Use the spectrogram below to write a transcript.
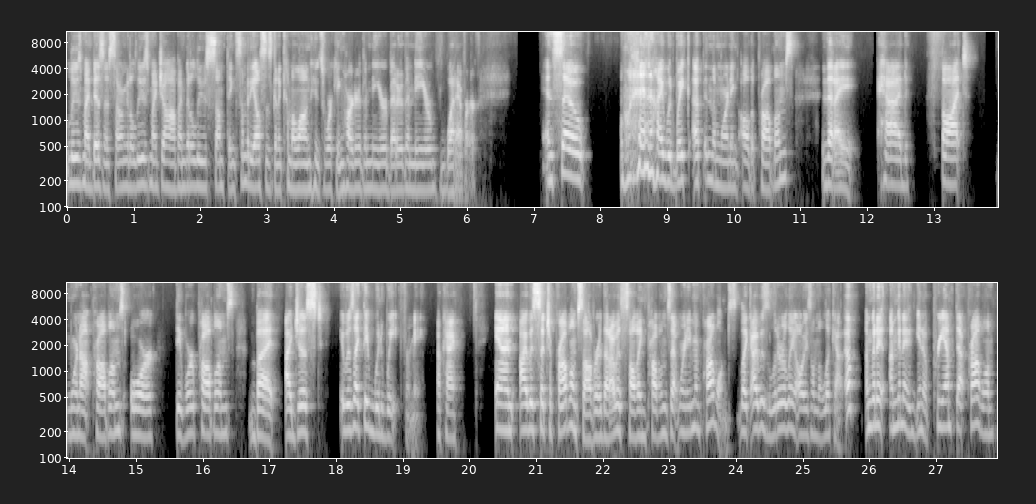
lose my business. So I'm going to lose my job. I'm going to lose something. Somebody else is going to come along who's working harder than me or better than me or whatever. And so when I would wake up in the morning, all the problems that I had thought were not problems or they were problems, but I just, it was like they would wait for me. Okay. And I was such a problem solver that I was solving problems that weren't even problems. Like I was literally always on the lookout. Oh, I'm going to I'm going to, you know, preempt that problem.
